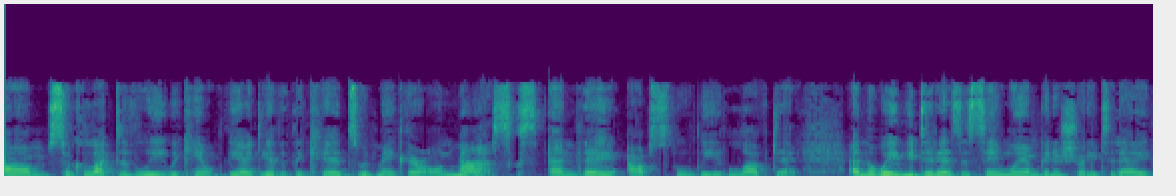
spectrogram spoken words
Um, so collectively, we came up with the idea that the kids would make their own masks, and they absolutely loved it. And the way we did it is the same way I'm going to show you today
